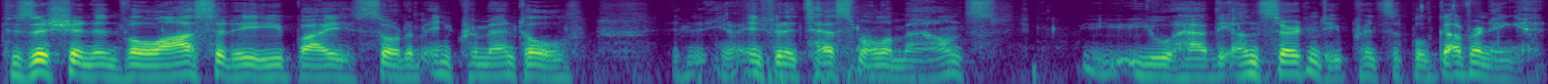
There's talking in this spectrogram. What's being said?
position and velocity by sort of incremental, you know, infinitesimal amounts. You have the uncertainty principle governing it.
